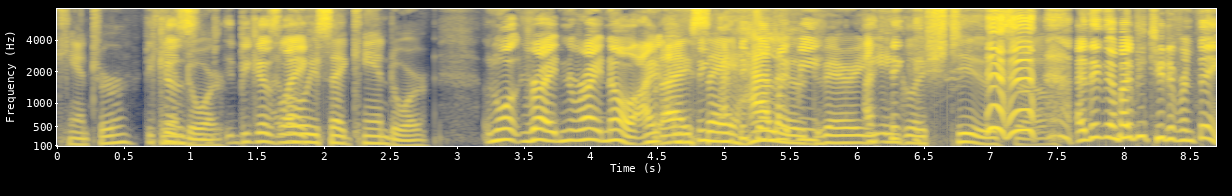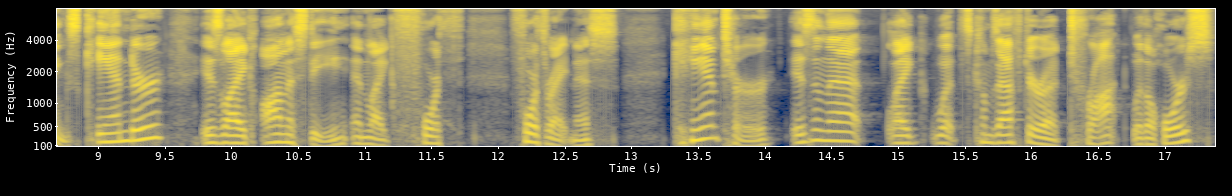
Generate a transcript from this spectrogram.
cantor, Because- candor. because, I've like- always said candor, Well, right, right. No, I, but I, think, say I think that might hallowed be- very I think- English too. So I think that might be two different things. Candor is like honesty and like forth forthrightness. Canter isn't that like what comes after a trot with a horse?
